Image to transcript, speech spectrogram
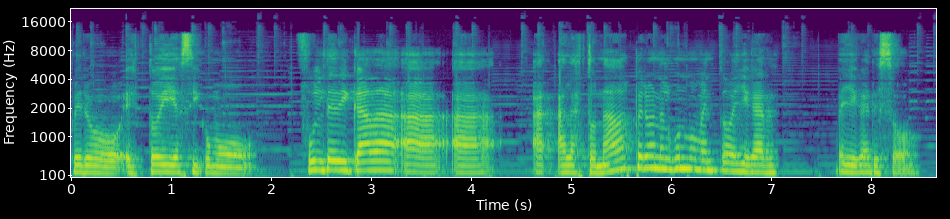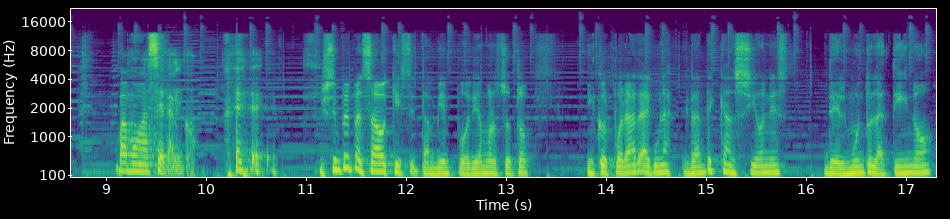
pero estoy así como full dedicada a, a, las tonadas, pero en algún momento va a llegar, va a llegar eso. Vamos a hacer algo. Yo siempre he pensado que también podríamos nosotros incorporar algunas grandes canciones del mundo latino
